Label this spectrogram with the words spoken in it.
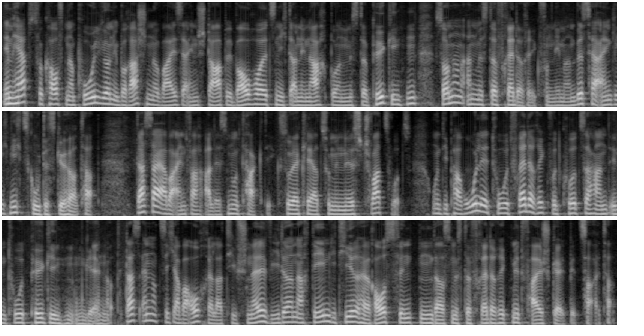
Im Herbst verkauft Napoleon überraschenderweise einen Stapel Bauholz nicht an den Nachbarn Mr. Pilkington, sondern an Mr. Frederick, von dem man bisher eigentlich nichts Gutes gehört hat. Das sei aber einfach alles nur Taktik, so erklärt zumindest Schwarzwurz. Und die Parole Tod Frederik wird kurzerhand in Tod Pilkington umgeändert. Das ändert sich aber auch relativ schnell wieder, nachdem die Tiere herausfinden, dass Mr. Frederik mit Falschgeld bezahlt hat.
